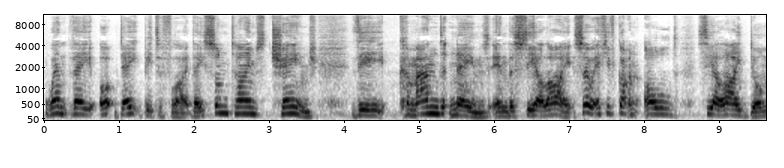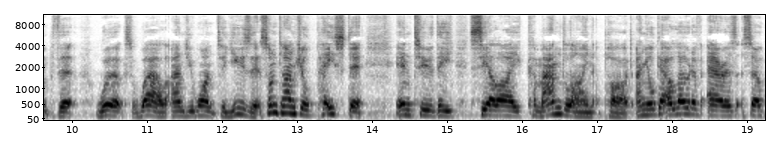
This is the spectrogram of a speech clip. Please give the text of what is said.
when they update Betaflight, they sometimes change the command names in the CLI. So if you've got an old CLI dump that works well and you want to use it, sometimes you'll paste it into the CLI command line part and you'll get a load of errors. So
